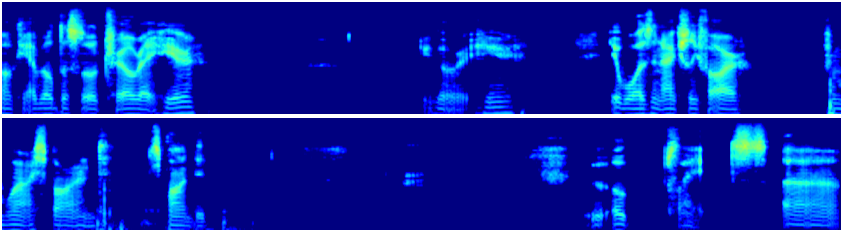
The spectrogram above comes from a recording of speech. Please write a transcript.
Okay, I built this little trail right here. You go right here. It wasn't actually far from where I spawned spawned. Ooh, oak plants. Uh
